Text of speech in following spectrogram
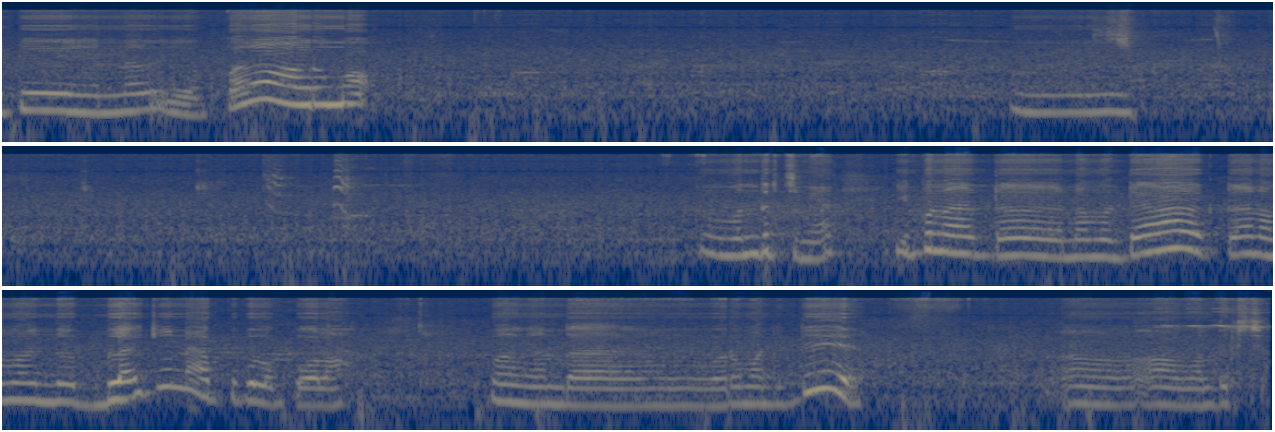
இது என்ன எப்போ தான் வருமோ ம். ம், வந்துருச்சுங்க. இப்போ நான் நம்ம டேரெக்டாக நம்ம இந்த பிளகின் ஆப்புக்குள்ளே போகலாம் வாங்க அந்த வர மாட்டேது ஆ வந்துருச்சு.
